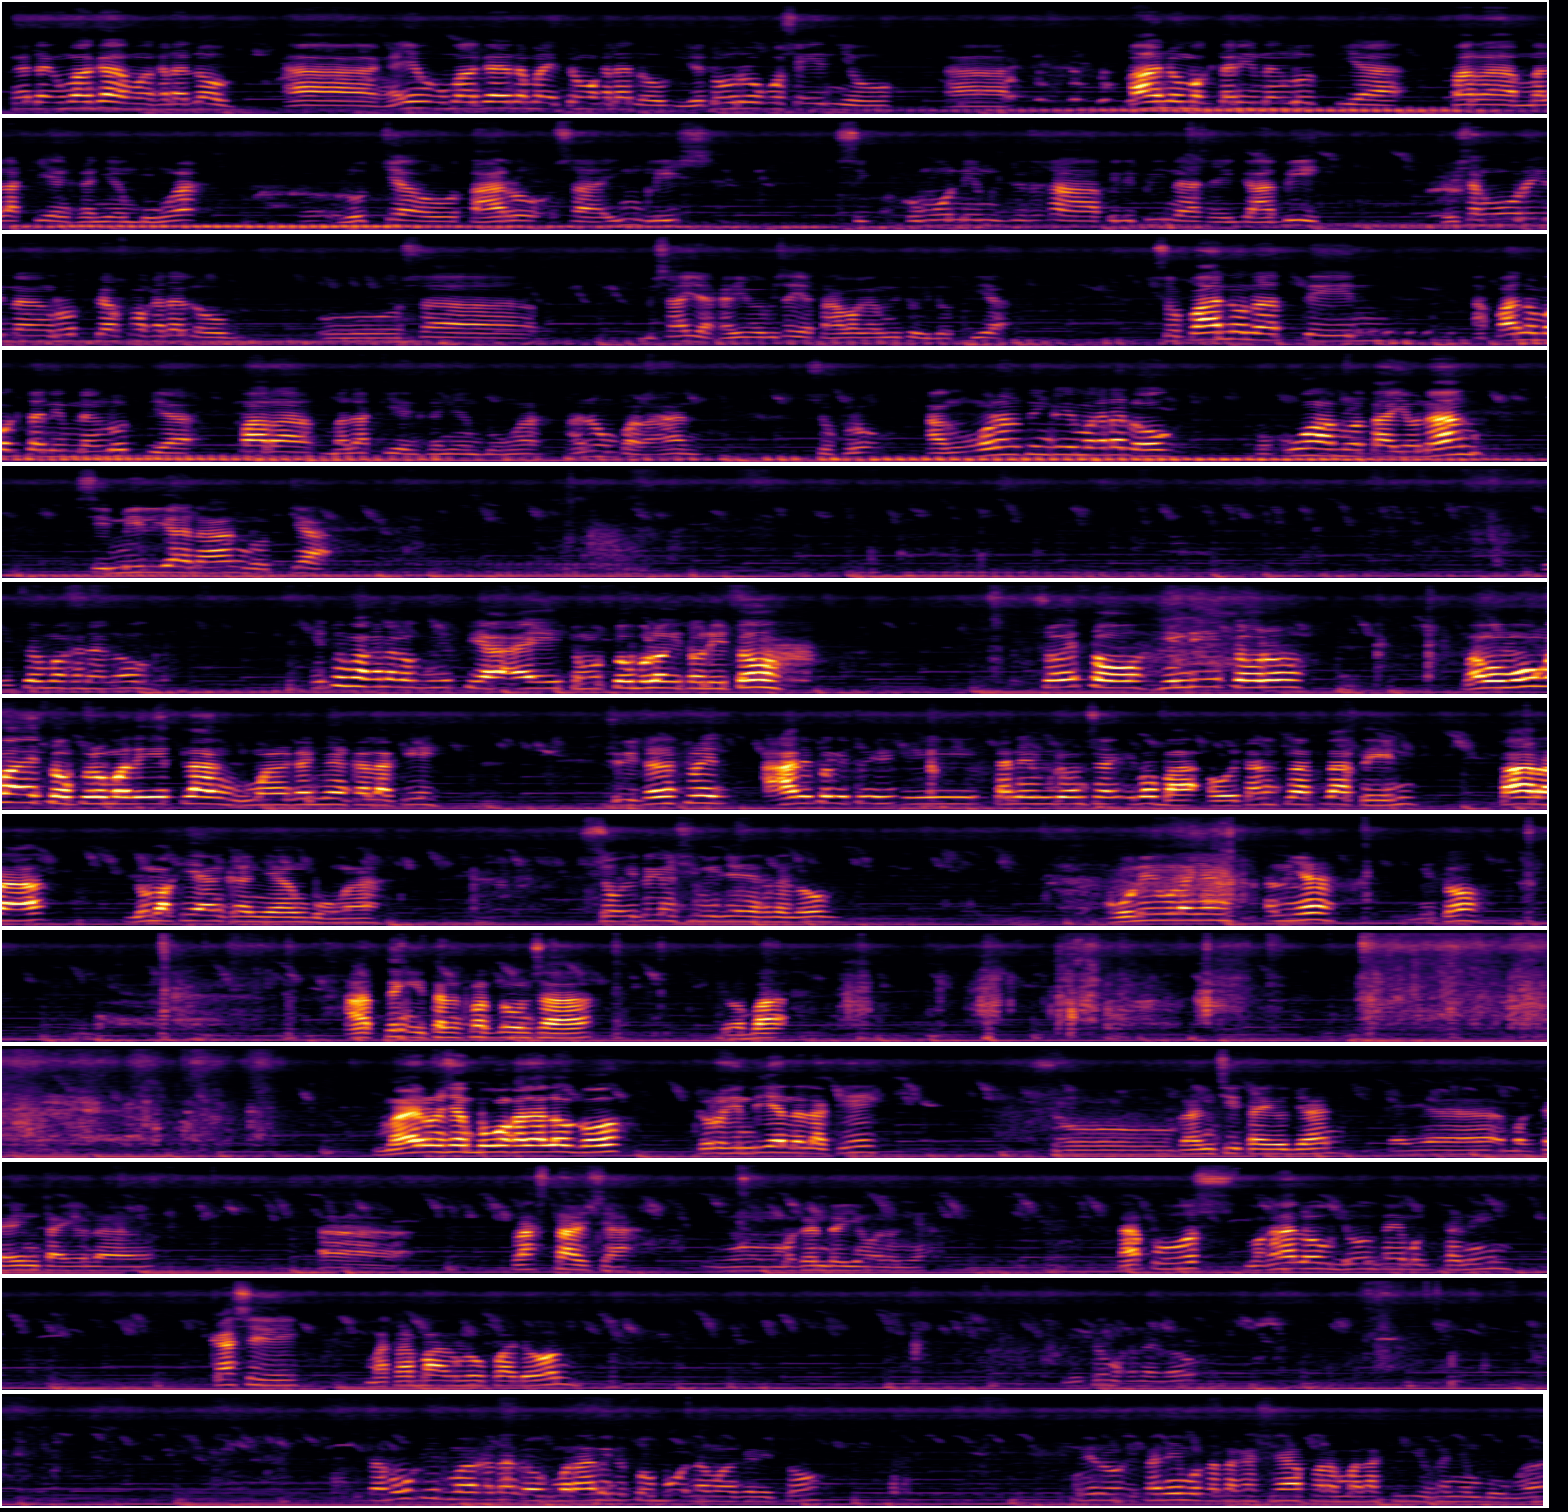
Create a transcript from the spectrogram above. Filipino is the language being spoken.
Magandang umaga mga kadalog. Ah, ngayong umaga naman ito mga kadalog, ituturo ko sa inyo ah, paano magtanim ng lutya para malaki ang kanyang bunga. Lutya o taro sa English, si kumunim dito sa Pilipinas ay gabi. So, isang uri ng root crops mga kadalog o sa Bisaya, kayo Bisaya tawag namin ito ilutya. So paano natin ah, paano magtanim ng lutya para malaki ang kanyang bunga? Anong paraan? So pro, ang unang natin gawin mga kadalog, kukuha muna tayo ng similya ng lutya. Ito mga kadalog. Ito mga kadalog lutya ay tumutubo lang ito dito. So ito, hindi ito no, mamumunga ito pero maliit lang, mga ganyan kalaki. So i-transplant, ari ito itanim doon sa ibaba o i-transplant natin para lumaki ang kanyang bunga. So ito yung similya niya kadalog. Kunin mo lang yung ano niya, dito. Ating i-transplant doon sa ibaba. Mayroon siyang bunga kadalog oh, pero hindi yan lalaki. So, gansi tayo dyan. Kaya magtanim tayo ng ah plaster siya. Yung maganda yung ano niya. Tapos, makanalog doon tayo magtanim. Kasi, mataba ang lupa doon. Dito makanalog. Sa bukid mga kanalog, marami tutubo na mga ganito. Pero itanim mo talaga siya para malaki yung kanyang bunga.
